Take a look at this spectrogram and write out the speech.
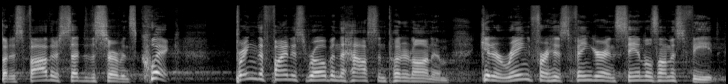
But his father said to the servants, Quick, Bring the finest robe in the house and put it on him. Get a ring for his finger and sandals on his feet,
